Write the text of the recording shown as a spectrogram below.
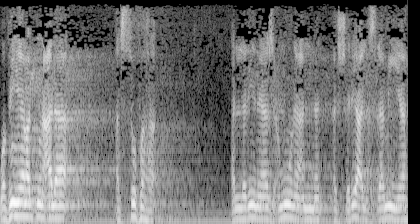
وفيه رد على السفهاء الذين يزعمون أن الشريعة الإسلامية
